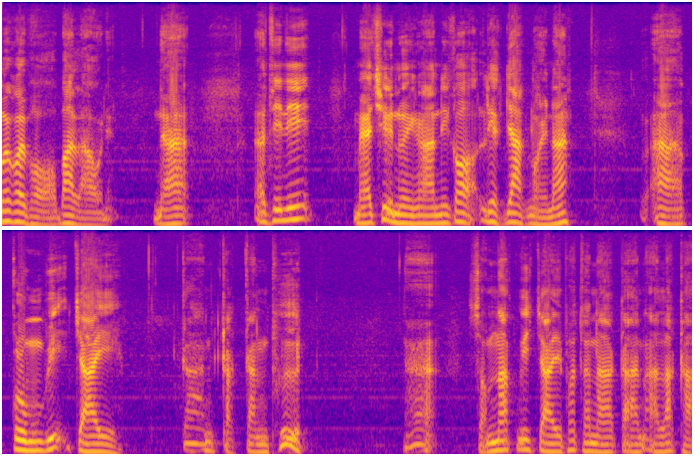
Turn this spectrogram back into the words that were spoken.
ไม่ค่อยพอบ้านเราเนี่ยนะฮะทีนี้แม้ชื่อหน่วยงานนี้ก็เรียกยากหน่อยนะอ่ากลุ่มวิจัยการกักกันพืชนะฮะสำนักวิจัยพัฒนาการอารักขา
